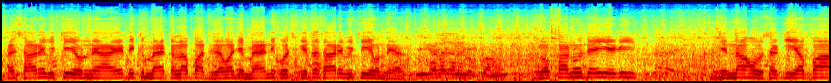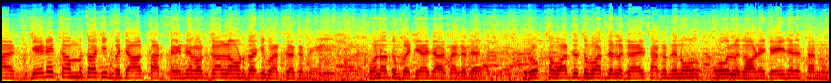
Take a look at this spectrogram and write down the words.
ਅਸੀਂ ਸਾਰੇ ਵਿੱਚ ਹੀ ਹੁੰਨੇ ਆਏ ਨੇ ਕਿ ਮੈਂ ਇਕੱਲਾ ਭੱਜ ਜਾਵਾਂ ਜੇ ਮੈਂ ਨਹੀਂ ਕੁਝ ਕੀਤਾ ਸਾਰੇ ਵਿੱਚ ਹੀ ਹੁੰਨੇ ਆ ਕੀ ਕਹਿਣਾ ਚਾਹੁੰਦੇ ਲੋਕਾਂ ਨੂੰ? ਲੋਕਾਂ ਨੂੰ ਤੇ ਜਿਹੜੀ ਜਿੰਨਾ ਹੋ ਸਕੀ ਆਪਾਂ ਜਿਹੜੇ ਕੰਮ ਤੋਂ ਅਸੀਂ ਬਚਾਅ ਕਰ ਸਕਦੇ ਹਾਂ ਅੱਗਾ ਲਾਉਣ ਤੋਂ ਅਸੀਂ ਬਚ ਸਕਦੇ ਹਾਂ ਉਹਨਾਂ ਤੋਂ ਬਚਿਆ ਜਾ ਸਕਦਾ ਰੁੱਖ ਵੱਧ ਤੋਂ ਵੱਧ ਲਗਾਏ ਸਕਦੇ ਨੇ ਉਹ ਲਗਾਉਣੇ ਚਾਹੀਦੇ ਨੇ ਸਾਨੂੰ।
